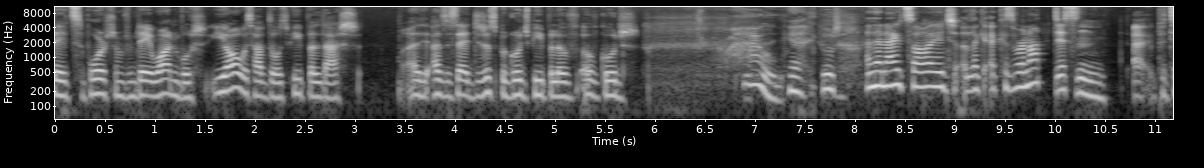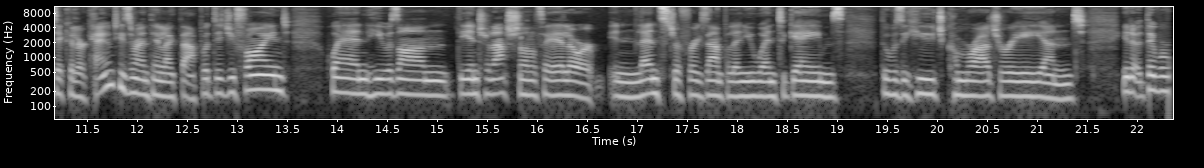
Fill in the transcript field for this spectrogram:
they'd support him from day one. But you always have those people that, as as I said, you just begrudge people of of good. wow Yeah, good. and then outside like because we're not dissing uh, particular counties or anything like that but did you find when he was on the international scale or in Leinster for example and you went to games there was a huge camaraderie and you know they were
